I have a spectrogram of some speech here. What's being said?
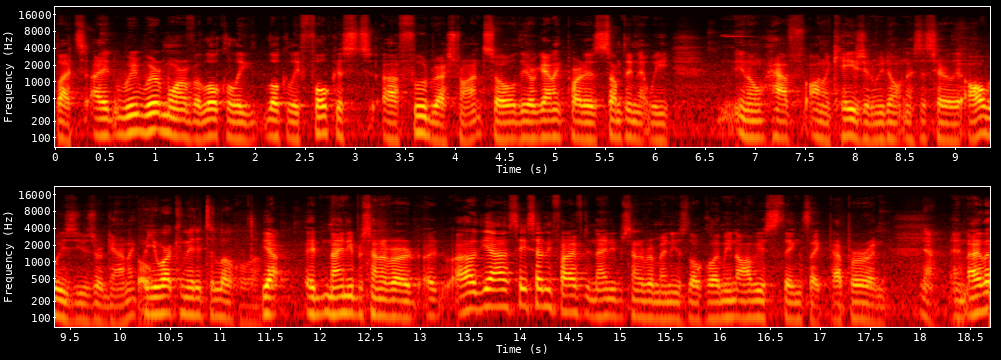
but I, we, we're more of a locally locally focused uh, food restaurant. So the organic part is something that we, you know, have on occasion. We don't necessarily always use organic. But you are committed to local, though. yeah, ninety percent of our, uh, uh, yeah, say seventy-five to ninety percent of our menu is local. I mean, obvious things like pepper and. Yeah. And I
